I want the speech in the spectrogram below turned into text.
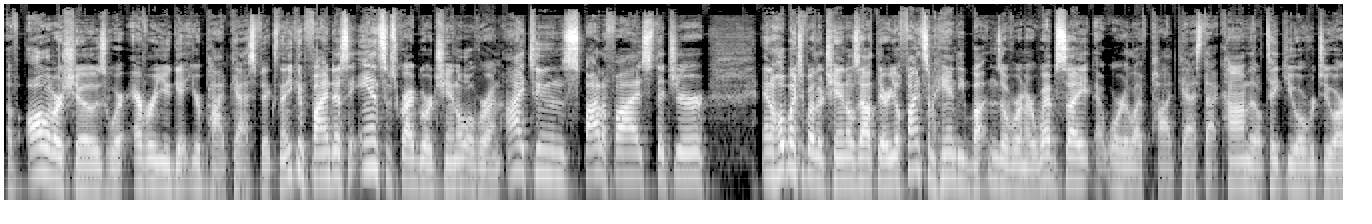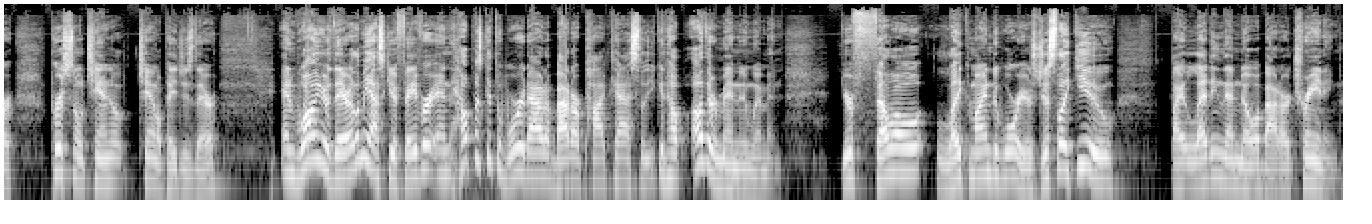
of all of our shows wherever you get your podcast fix. Now, you can find us and subscribe to our channel over on iTunes, Spotify, Stitcher, and a whole bunch of other channels out there. You'll find some handy buttons over on our website at warriorlifepodcast.com that'll take you over to our personal channel channel pages there. And while you're there, let me ask you a favor and help us get the word out about our podcast so that you can help other men and women, your fellow like-minded warriors just like you by letting them know about our training.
